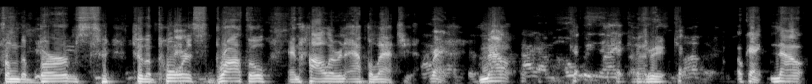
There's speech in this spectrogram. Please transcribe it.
from the burbs to, to the poorest brothel and holler in Appalachia. Right now, I am hoping that okay, okay. Now,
